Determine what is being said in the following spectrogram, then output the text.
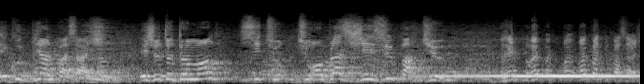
Écoute bien le passage. Et je te demande si tu, tu remplaces Jésus par Dieu. Ré- Répète, répète le passage.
